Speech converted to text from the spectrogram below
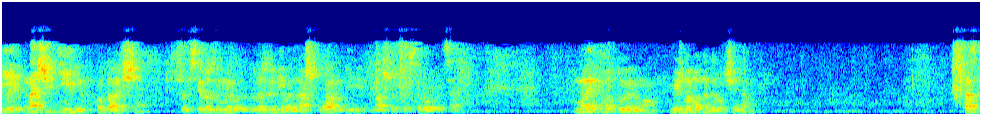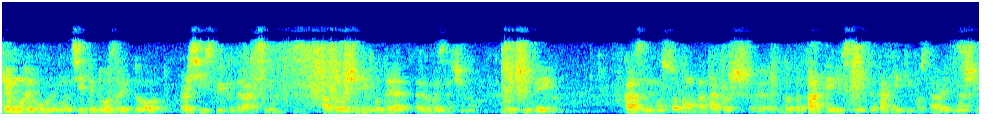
і наші дії подальші, щоб всі розуміли, розуміли наш план і на що це все робиться. Ми готуємо міжнародне доручення та спрямовуємо ці підозри до Російської Федерації, а в дорученні буде е, визначено вручити їх вказаним особам, а також е, допитати їх з тих питань, які поставлять наші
